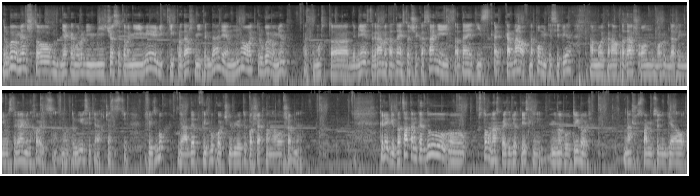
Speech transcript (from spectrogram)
Другой момент, что я как бы вроде ничего с этого не имею, никаких продаж, ни и так далее, но это другой момент, потому что для меня Инстаграм это одна из точек касания, одна из каналов напомнить о себе, а мой канал продаж, он может даже не в Инстаграме находится, но в других сетях, в частности Facebook. Я адепт Facebook, очень люблю эту площадку, она волшебная. Коллеги, в 2020 году э, что у нас произойдет, если немного утрировать нашу с вами сегодня диалог?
